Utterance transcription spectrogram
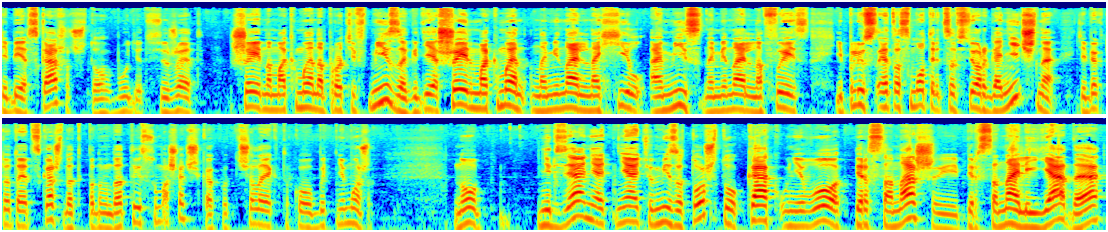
тебе скажут, что будет сюжет Шейна Макмена против Миза, где Шейн Макмен номинально хил, а Миз номинально фейс, и плюс это смотрится все органично, тебе кто-то это скажет, да ты подумал, да ты сумасшедший, как вот человек такого быть не может. Но нельзя не отнять у Миза то, что как у него персонаж и персоналия, да,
